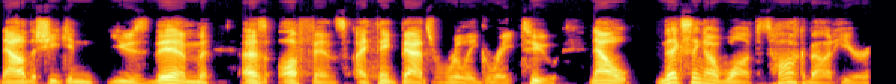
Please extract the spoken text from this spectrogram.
now that she can use them as offense. I think that's really great too. Now, next thing I want to talk about here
